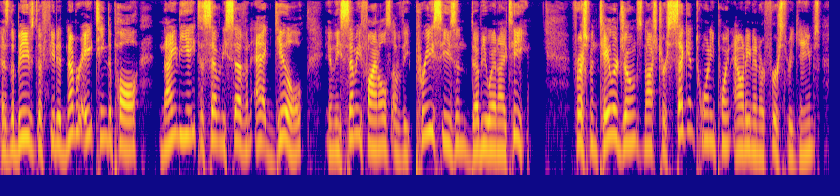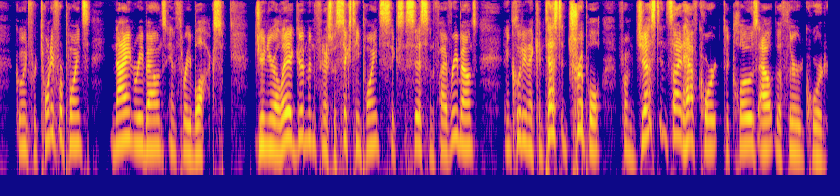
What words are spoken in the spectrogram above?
as the Beavs defeated number 18 DePaul 98 to 77 at Gill in the semifinals of the preseason WNIT. Freshman Taylor Jones notched her second 20 point outing in her first three games, going for 24 points, 9 rebounds, and 3 blocks. Junior Aleah Goodman finished with 16 points, 6 assists, and 5 rebounds, including a contested triple from just inside half court to close out the third quarter.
